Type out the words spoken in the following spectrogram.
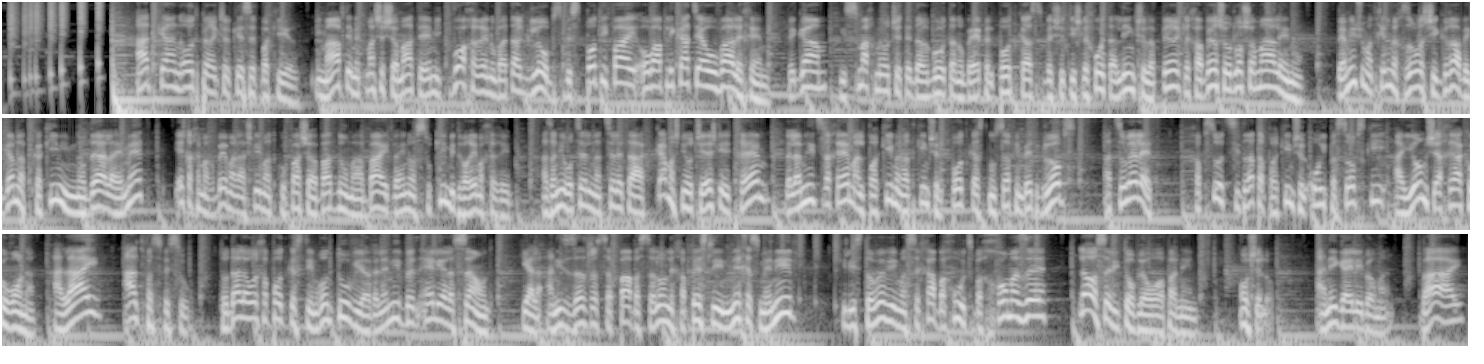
עד כאן עוד פרק של כסף בקיר. אם אהבתם את מה ששמעתם, עקבו אחרינו באתר גלובס, בספוטיפיי או באפליקציה האהובה עליכם. וגם, נשמח מאוד שתדרגו אותנו באפל פודקאסט ושתשלחו את הלינק של הפרק לחבר שעוד לא שמע עלינו. בימים שמתחילים לחזור לשגרה וגם לפקקים, אם נודה על האמת, יש לכם הרבה מה להשלים מהתקופה שעבדנו מהבית והיינו עסוקים בדברים אחרים. אז אני רוצה לנצל את הכמה שניות שיש לי איתכם, ולהמליץ לכם על פרקים מרתקים של פודקאסט נוסף עם בית גלובס, הצוללת. חפשו את סדרת הפרקים של אורי פסובסקי, היום שאחרי הקורונה. עליי, אל תפספסו. תודה לעורך הפודקאסטים רון טוביה ולניב בן אלי על הסאונד. יאללה, אני זז לספה בסלון לחפש לי נכס מניב, כי להסתובב עם מסכה בחוץ בחום הזה, לא עושה לי טוב לאור הפנים. או שלא. אני גיא ליברמן. ביי!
